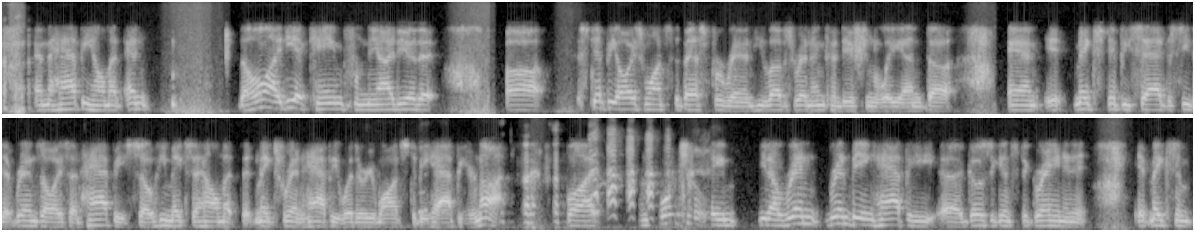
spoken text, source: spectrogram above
and the happy helmet, and the whole idea came from the idea that uh, Stimpy always wants the best for Ren. He loves Ren unconditionally, and uh, and it makes Stimpy sad to see that Ren's always unhappy. So he makes a helmet that makes Ren happy, whether he wants to be happy or not. But unfortunately, you know, Ren Ren being happy uh, goes against the grain, and it it makes him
